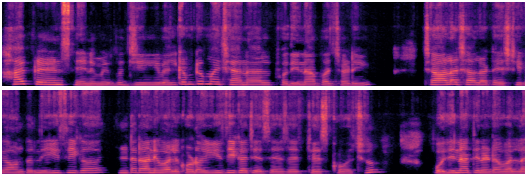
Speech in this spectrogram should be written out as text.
హాయ్ ఫ్రెండ్స్ నేను మీ Bujji. Welcome to my channel పుదీనా పచ్చడి. చాలా చాలా టేస్టీగా ఉంటుంది. ఈజీగా తింటరాని వాళ్ళు కూడా ఈజీగా చేసే చేసుకోవచ్చు. పుదీనా తినడం వల్ల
